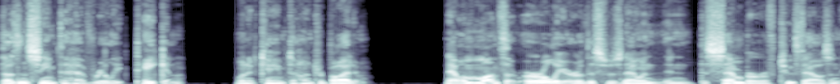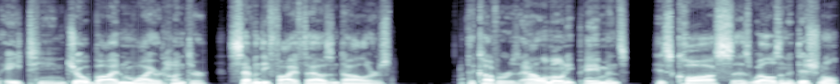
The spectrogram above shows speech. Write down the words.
Doesn't seem to have really taken when it came to Hunter Biden. Now, a month earlier, this was now in, in December of 2018, Joe Biden wired Hunter $75,000 to cover his alimony payments, his costs, as well as an additional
